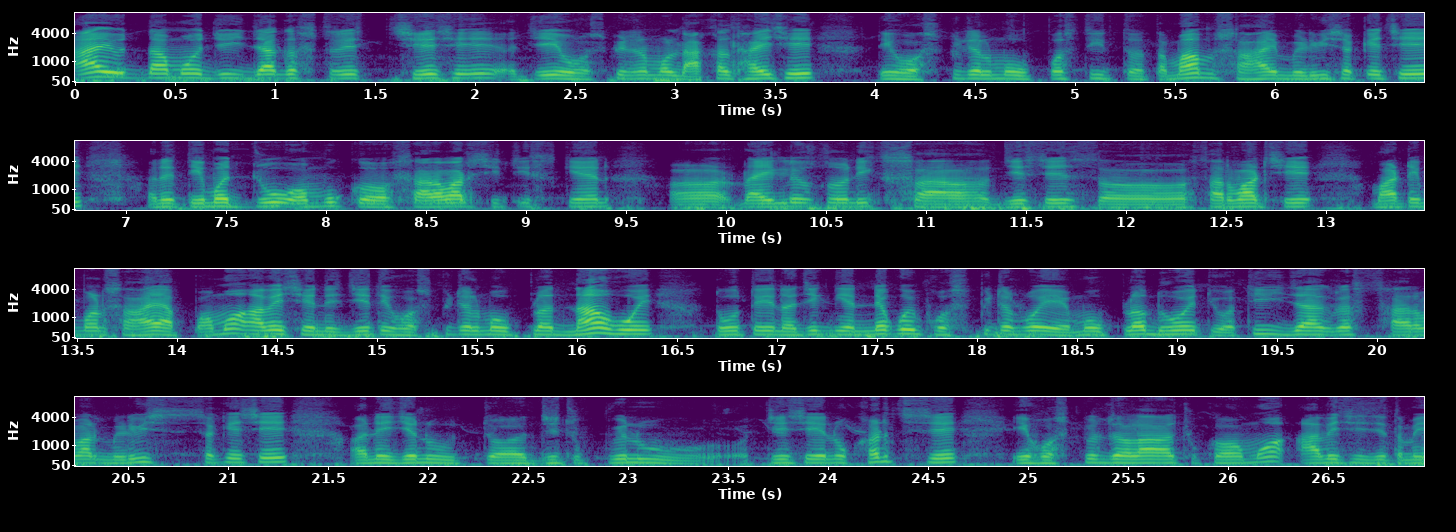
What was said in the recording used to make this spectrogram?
આ યોજનામાં જે ઇજાગ્રસ્ત છે, જે હોસ્પિટલમાં દાખલ થાય છે તે હોસ્પિટલમાં ઉપસ્થિત તમામ સહાય મેળવી શકે છે અને તેમજ જો અમુક સારવાર સીટી સ્કેન ડાયગ્નોસ્ટિક જે છે સારવાર છે માટે પણ સહાય આપવામાં આવે છે અને જે તે હોસ્પિટલમાં ઉપલબ્ધ ના હોય તો તે નજીકની અન્ય કોઈ હોસ્પિટલ હોય એમાં ઉપલબ્ધ હોય ત્યાંથી ઇજાગ્રસ્ત સારવાર મેળવી શકે છે અને જેનું જે ચૂકવેલું, જે છે એનો ખર્ચ છે એ હોસ્પિટલ દ્વારા ચૂકવવામાં આવે છે. જે તમે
